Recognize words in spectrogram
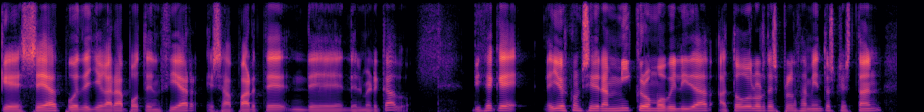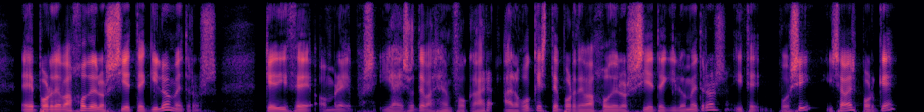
que SEAT puede llegar a potenciar esa parte del mercado. Dice que ellos consideran micromovilidad a todos los desplazamientos que están eh, por debajo de los 7 kilómetros que dice, hombre, pues ¿y a eso te vas a enfocar? ¿Algo que esté por debajo de los 7 kilómetros? dice, pues sí, ¿y sabes por qué?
